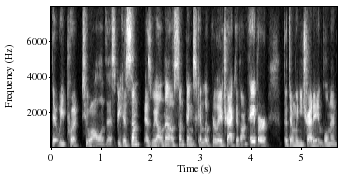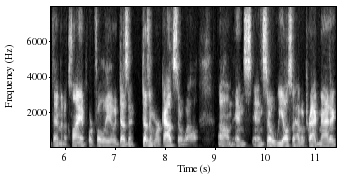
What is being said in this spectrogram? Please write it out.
that we put to all of this because some as we all know some things can look really attractive on paper but then when you try to implement them in a client portfolio it doesn't doesn't work out so well. Um, and and so we also have a pragmatic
